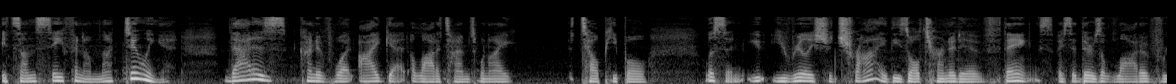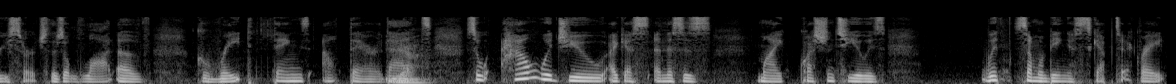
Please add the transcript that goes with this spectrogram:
it's unsafe and I'm not doing it. That is kind of what I get a lot of times when I tell people, listen, you, you really should try these alternative things. I said, there's a lot of research, there's a lot of great things out there that. Yeah. So, how would you, I guess, and this is my question to you is with someone being a skeptic, right?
